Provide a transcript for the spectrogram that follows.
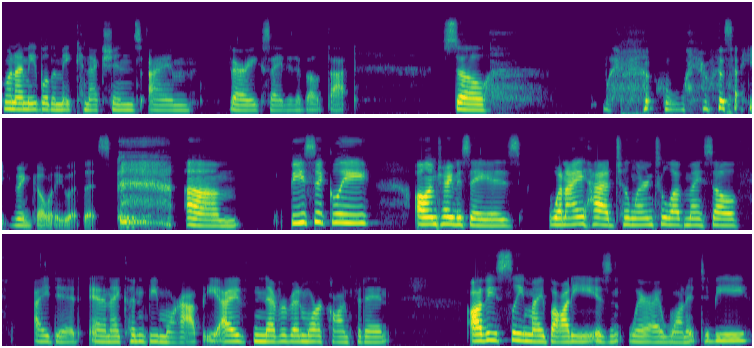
when I'm able to make connections, I'm very excited about that. So where, was I even going with this? Um, basically, all I'm trying to say is when I had to learn to love myself I did, and I couldn't be more happy. I've never been more confident. Obviously, my body isn't where I want it to be.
